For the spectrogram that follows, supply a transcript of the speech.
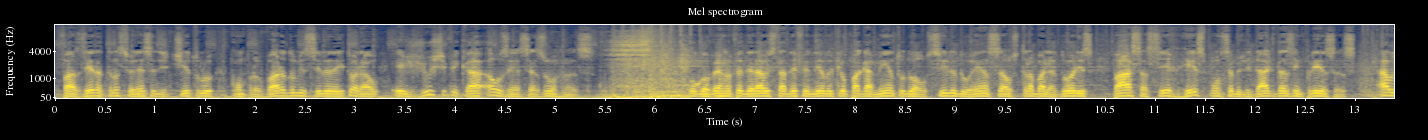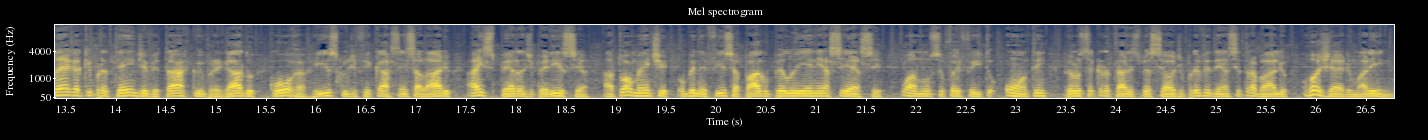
fazer a transferência de título, comprovar o domicílio eleitoral e justificar a ausência às urnas. O governo federal está defendendo que o pagamento do auxílio doença aos trabalhadores passa a ser responsabilidade das empresas. Alega que pretende evitar que o empregado corra risco de ficar sem salário à espera de perícia. Atualmente, o benefício é pago pelo INSS. O anúncio foi feito ontem pelo secretário especial de Previdência e Trabalho, Rogério Marinho.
